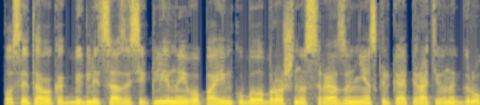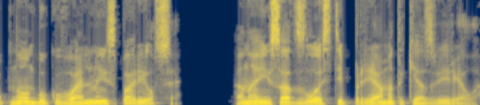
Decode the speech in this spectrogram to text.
после того, как беглеца засекли, на его поимку было брошено сразу несколько оперативных групп, но он буквально испарился. Анаис от злости прямо-таки озверела.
